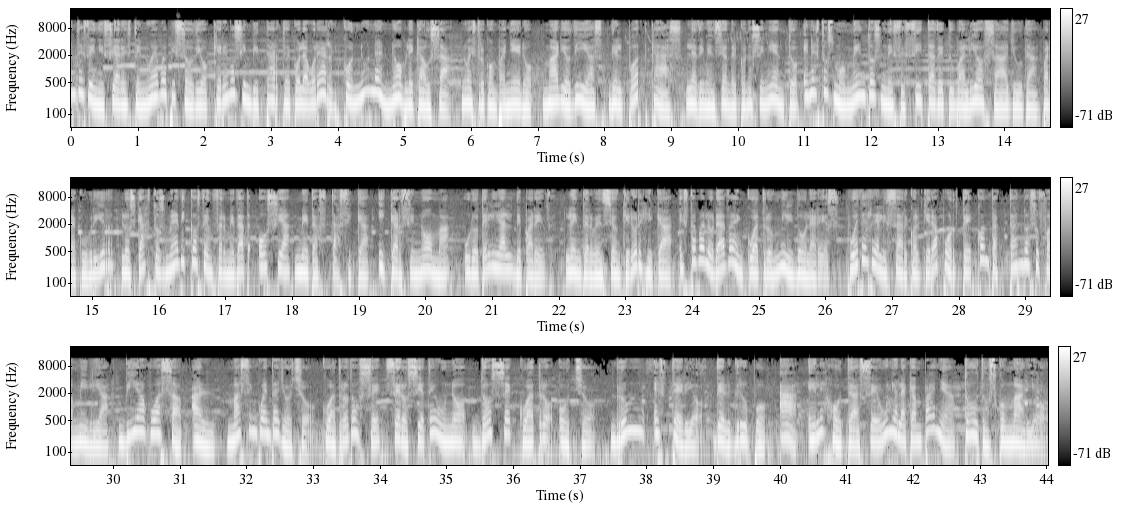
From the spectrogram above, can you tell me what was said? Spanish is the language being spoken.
Antes de iniciar este nuevo episodio, queremos invitarte a colaborar con una noble causa. Nuestro compañero Mario Díaz del podcast La Dimensión del Conocimiento en estos momentos necesita de tu valiosa ayuda para cubrir los gastos médicos de enfermedad ósea metastásica y carcinoma urotelial de pared. La intervención quirúrgica está valorada en 4 mil dólares. Puedes realizar cualquier aporte contactando a su familia vía WhatsApp al más 58 412 071 1248. Room Stereo del grupo ALJ se une a la campaña Todos con Mario.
